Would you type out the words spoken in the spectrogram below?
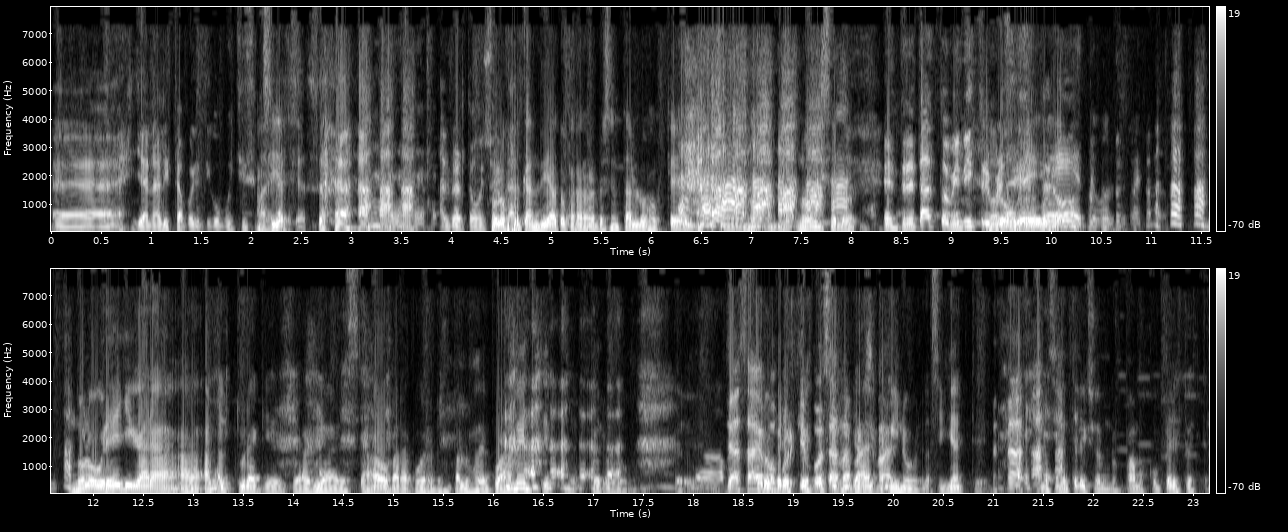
eh, y analista político. Muchísimas Así gracias. Alberto, muchas Solo fui candidato para representarlos a ustedes. No, no- no hice lo- Entre tanto, ministro y presidente. ¿no? Logré llegar a, a- a la altura que, que habría deseado para poder representarlos adecuadamente, pero, pero- No, Ya sabemos pero por qué esto votar la próxima camino, la siguiente, en la siguiente elección nos vamos con Pérez Tueste.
